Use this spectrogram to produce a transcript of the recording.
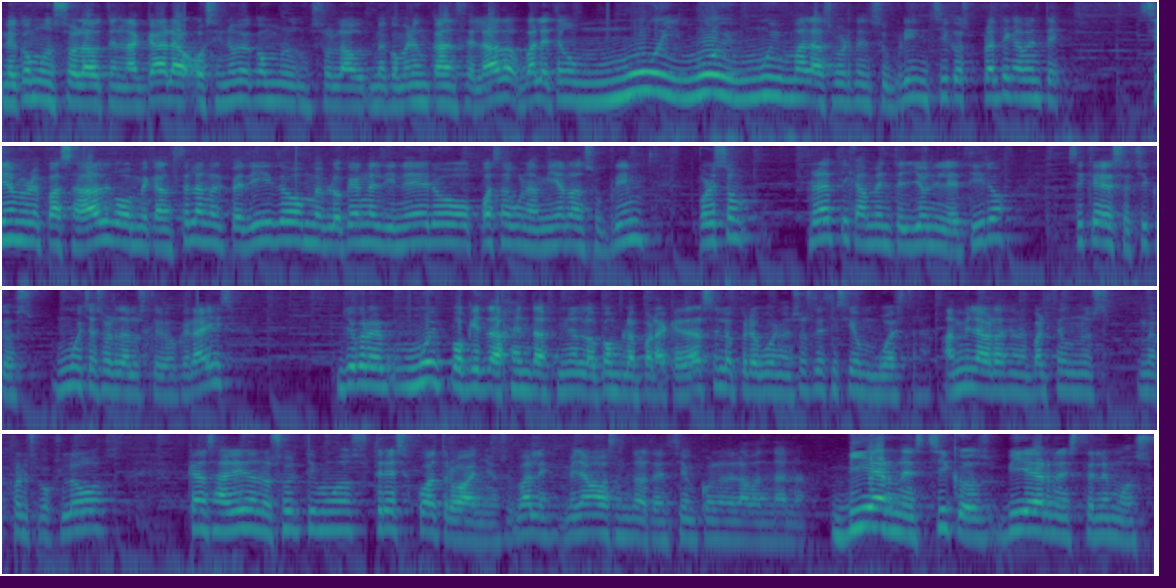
me como un sold out en la cara o si no me como un sold out me comeré un cancelado, ¿vale? Tengo muy, muy, muy mala suerte en Supreme, chicos, prácticamente siempre pasa algo, me cancelan el pedido, me bloquean el dinero, o pasa alguna mierda en Supreme, por eso prácticamente yo ni le tiro, así que eso chicos, mucha suerte a los que lo queráis, yo creo que muy poquita gente al final lo compra para quedárselo, pero bueno, eso es decisión vuestra. A mí la verdad que me parecen unos mejores box logos que han salido en los últimos 3-4 años, ¿vale? Me llama bastante la atención con lo de la bandana. Viernes, chicos, viernes tenemos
